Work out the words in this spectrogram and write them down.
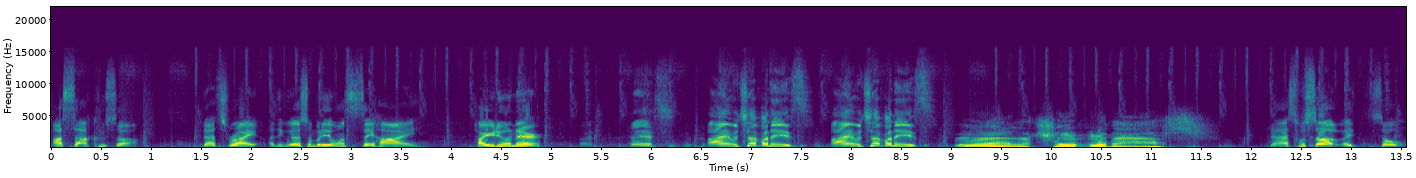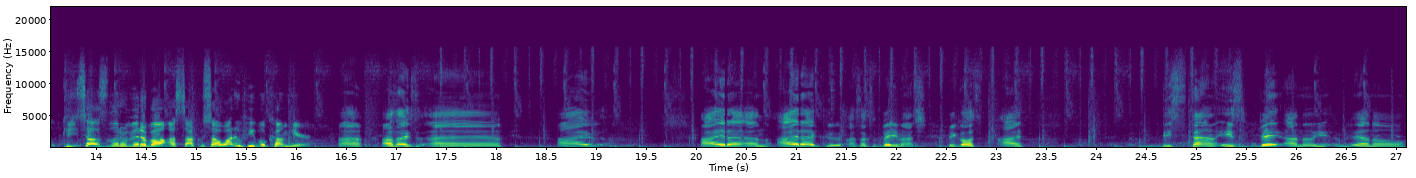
Asakusa. That's right. I think we have somebody that wants to say hi. How you doing there? Yes, I am Japanese. I am Japanese. That's what's up. Uh, So, could you tell us a little bit about Asakusa? Why do people come here? Uh, Asakusa, uh, I, I, li- um, I like Asakusa very much because I, this town is very, uh, no, you uh, know,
